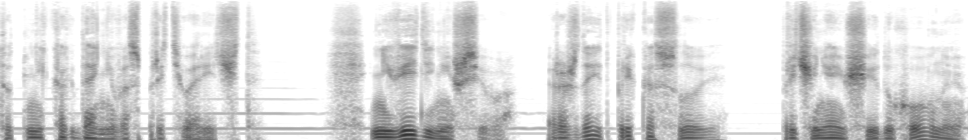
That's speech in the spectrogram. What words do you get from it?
тот никогда не воспротиворечит. Неведение всего рождает прикословие, причиняющие духовную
